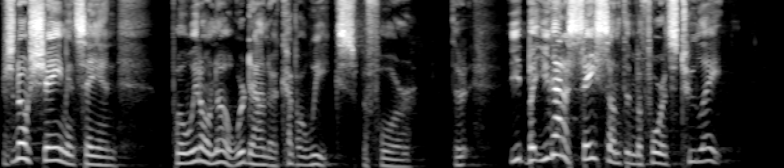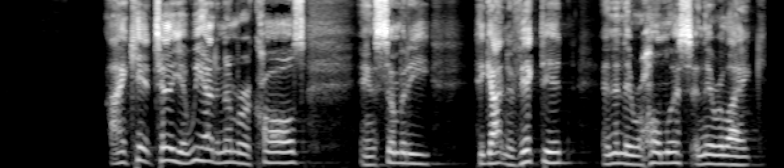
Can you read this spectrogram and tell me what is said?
There's no shame in saying, well, we don't know. We're down to a couple weeks before. But you got to say something before it's too late. I can't tell you, we had a number of calls and somebody had gotten evicted and then they were homeless and they were like,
